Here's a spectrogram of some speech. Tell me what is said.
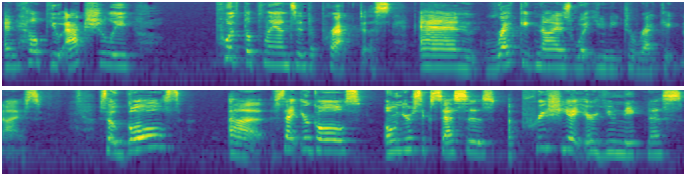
and help you actually put the plans into practice and recognize what you need to recognize. So, goals uh, set your goals, own your successes, appreciate your uniqueness,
